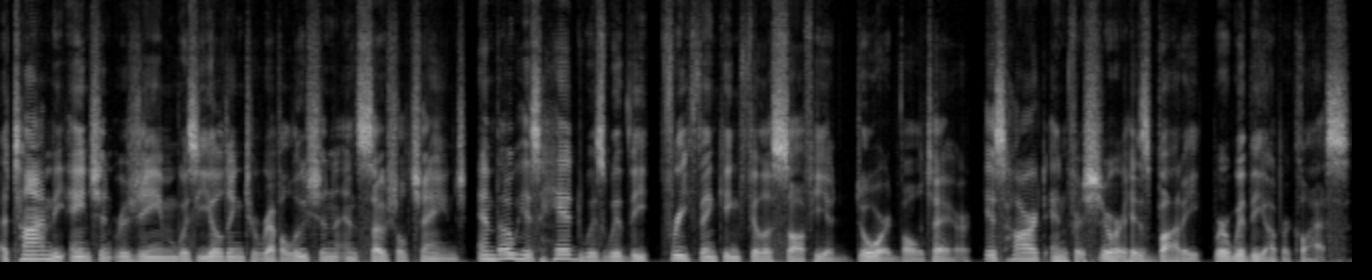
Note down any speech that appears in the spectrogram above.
a time the ancient regime was yielding to revolution and social change, and though his head was with the free-thinking philosophe he adored Voltaire, his heart and for sure his body were with the upper class.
